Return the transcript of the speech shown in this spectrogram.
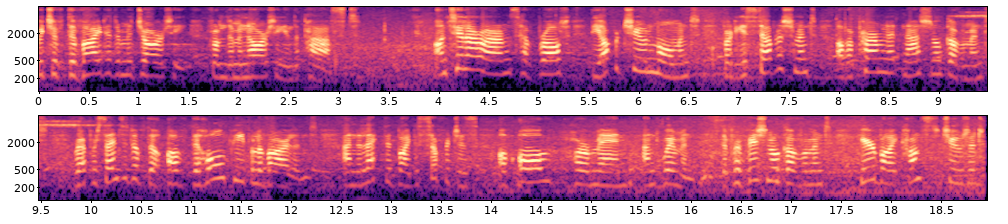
which have divided a majority from the minority in the past. Until our arms have brought the opportune moment for the establishment of a permanent national government, representative of the, of the whole people of Ireland and elected by the suffrages of all her men and women, the provisional government hereby constituted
